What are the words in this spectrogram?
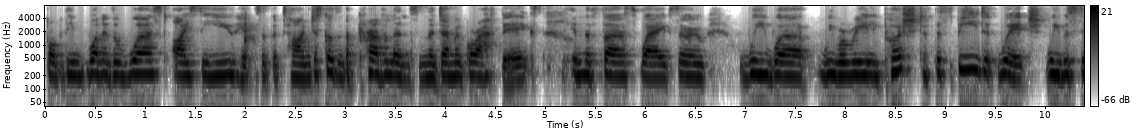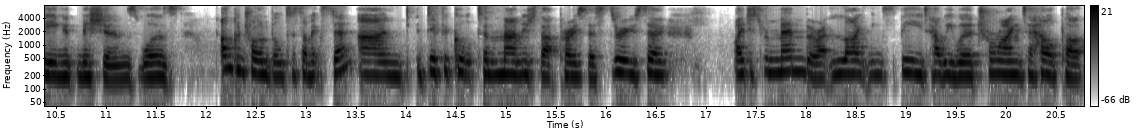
probably one of the worst ICU hits at the time, just because of the prevalence and the demographics in the first wave. So we were we were really pushed. The speed at which we were seeing admissions was uncontrollable to some extent and difficult to manage that process through. So I just remember at lightning speed how we were trying to help our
